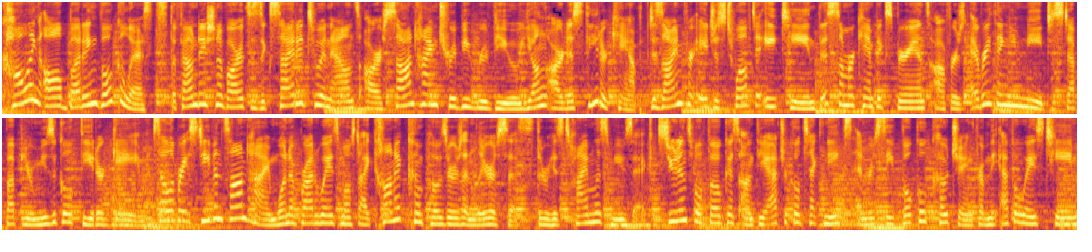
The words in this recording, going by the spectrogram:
Calling all budding vocalists, the Foundation of Arts is excited to announce our Sondheim Tribute Revue Young Artist Theater Camp. Designed for ages 12 to 18, this summer camp experience offers everything you need to step up your musical theater game. Celebrate Stephen Sondheim, one of Broadway's most iconic composers and lyricists, through his timeless music. Students will focus on theatrical techniques and receive vocal coaching from the FOA's team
